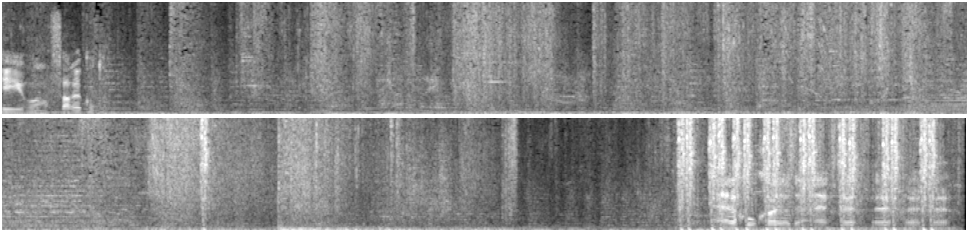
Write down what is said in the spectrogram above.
chier, moi, ouais, enfoiré contre. Eh.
